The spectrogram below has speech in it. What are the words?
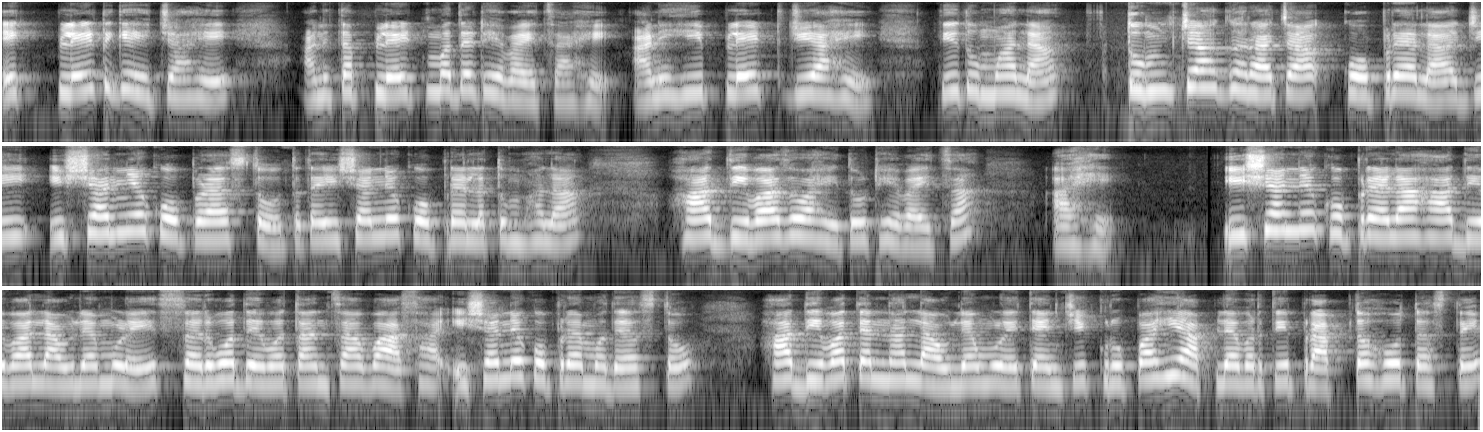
एक प्लेट घ्यायची आहे आणि त्या प्लेटमध्ये ठेवायचा आहे. आणि ही प्लेट जी आहे ती तुम्हाला तुमच्या घराच्या कोपऱ्याला जी ईशान्य कोपरा असतो तर त्या ईशान्य कोपऱ्याला तुम्हाला हा दिवा जो आहे तो ठेवायचा आहे. ईशान्य कोपऱ्याला हा दिवा लावल्यामुळे सर्व देवतांचा वास हा ईशान्य कोपऱ्यामध्ये असतो. हा दिवा त्यांना लावल्यामुळे त्यांची कृपाही आपल्यावरती प्राप्त होत असते.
